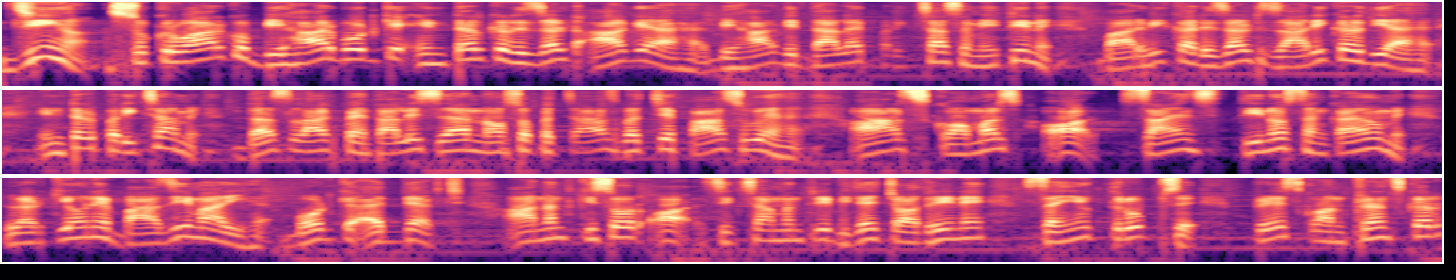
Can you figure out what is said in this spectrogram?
जी हाँ, शुक्रवार को बिहार बोर्ड के इंटर का रिज़ल्ट आ गया है। बिहार विद्यालय परीक्षा समिति ने बारहवीं का रिज़ल्ट जारी कर दिया है। इंटर परीक्षा में दस लाख पैंतालीस हज़ार नौ सौ पचास बच्चे पास हुए हैं। आर्ट्स, कॉमर्स और साइंस तीनों संकायों में लड़कियों ने बाजी मारी है। बोर्ड के अध्यक्ष आनंद किशोर और शिक्षा मंत्री विजय चौधरी ने संयुक्त रूप से प्रेस कॉन्फ्रेंस कर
